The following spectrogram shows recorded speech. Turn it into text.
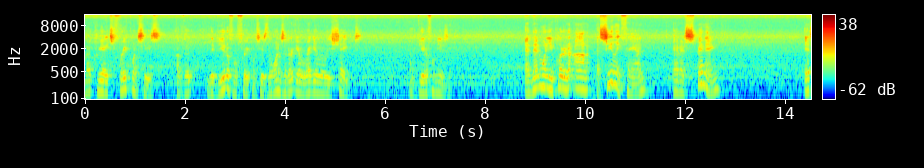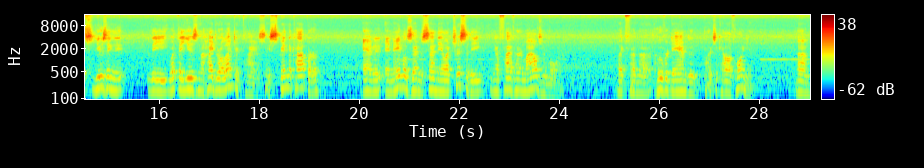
That creates frequencies of the, the beautiful frequencies, the ones that are irregularly shaped, of beautiful music. And then when you put it on a ceiling fan and it's spinning, it's using the, the what they use in the hydroelectric plants. They spin the copper and it enables them to send the electricity, you know, 500 miles or more, like from the Hoover Dam to parts of California. Um,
